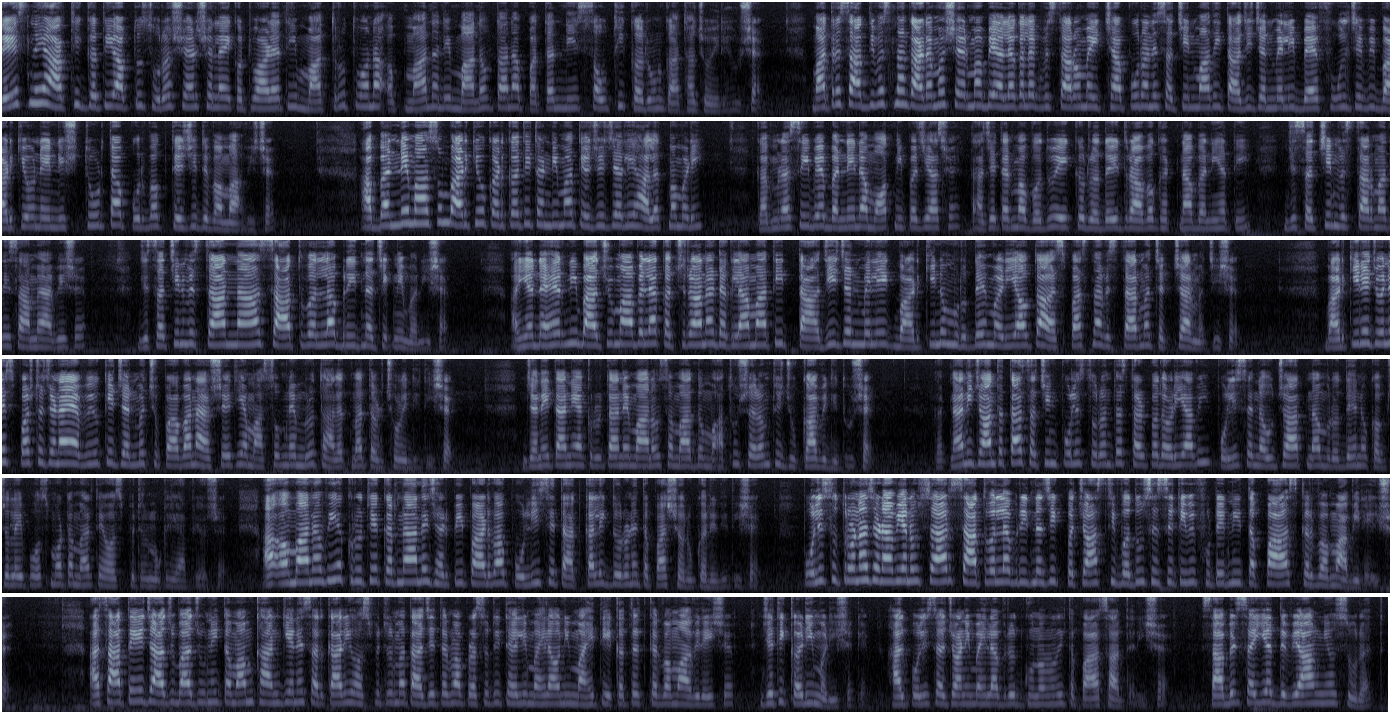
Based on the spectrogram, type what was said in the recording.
દેશને આર્થિક ગતિ આપતું સુરત શહેર છેલ્લા એક અઠવાડિયાથી માતૃત્વના અપમાન અને માનવતાના પતનની સૌથી કરુણ ગાથા જોઈ રહ્યું છે. માત્ર સાત દિવસના ગાળામાં શહેરમાં બે અલગ અલગ વિસ્તારોમાં ઈચ્છાપુર અને સચિનમાંથી તાજી જન્મેલી બે ફૂલ જેવી બાળકીઓને નિષ્ઠુરતાપૂર્વક તેજી દેવામાં આવી છે. આ બંને માસૂમ બાળકીઓ કડકડતી ઠંડીમાં તેજી જેલી હાલતમાં મળી. કમનસીબે બંનેના મોત નીપજ્યા છે. તાજેતરમાં વધુ એક હૃદયદ્રાવક ઘટના બની હતી, જે સચિન વિસ્તારમાંથી સામે આવી છે. જે સચિન વિસ્તારના સાતવલ્લા બ્રિજ નજીકની બની છે. અહીંયા નહેરની બાજુમાં આવેલા કચરાના ઢગલામાંથી તાજી જન્મેલી એક બાળકીનો મૃતદેહ મળી આવતા આસપાસના વિસ્તારમાં ચકચાર મચી છે. બાળકીને જોઈને સ્પષ્ટ જણાઈ આવ્યું કે જન્મ છુપાવવાના આશયથી આ માસૂમને મૃત હાલતમાં તડછોડી દીધી છે. જનેતાની આ કૃતાને માનવ સમાજનું માથું શરમથી ઝુકાવી દીધું છે. ઘટનાની જાણ થતાં સચિન પોલીસ તુરંત સ્થળ પર દોડી આવી. પોલીસે નવજાતના મૃતદેહનો કબજો લઈ પોસ્ટમોર્ટમ અર્થે હોસ્પિટલ મોકલી આપ્યો છે. આ અમાનવીય કૃત્ય કરનારને ઝડપી પાડવા પોલીસે તાત્કાલિક ધોરણે તપાસ શરૂ કરી દીધી છે. પોલીસ સૂત્રોના જણાવ્યા અનુસાર સાતવલ્લા બ્રિજ નજીક પચાસથી વધુ સીસીટીવી ફૂટેજની તપાસ કરવામાં આવી રહી છે. આ સાથે જ આજુબાજુની તમામ ખાનગી અને સરકારી હોસ્પિટલમાં તાજેતરમાં પ્રસૂતિ થયેલી મહિલાઓની માહિતી એકત્રિત કરવામાં આવી રહી છે. જેથી કડી મળી શકે. હાલ પોલીસ અજાણી મહિલા વિરુદ્ધ ગુનો તપાસ હાથ ધરી છે. સાબિર સૈયદ દિવ્યાંગ ન્યૂઝ સુરત.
